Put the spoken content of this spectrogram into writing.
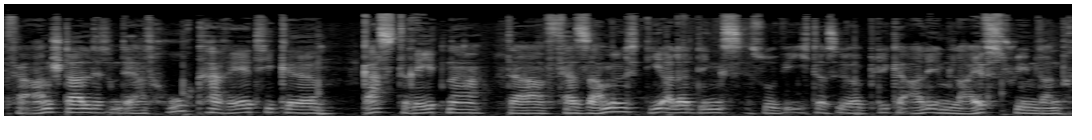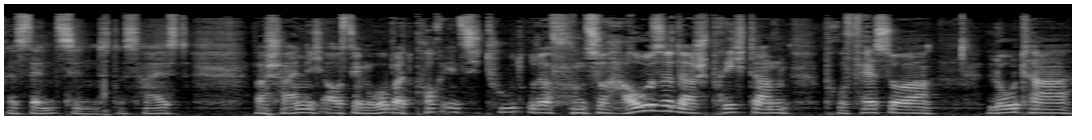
veranstaltet und er hat hochkarätige Gastredner da versammelt, die allerdings, so wie ich das überblicke, alle im Livestream dann präsent sind. Das heißt, wahrscheinlich aus dem Robert Koch Institut oder von zu Hause, da spricht dann Professor Lothar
